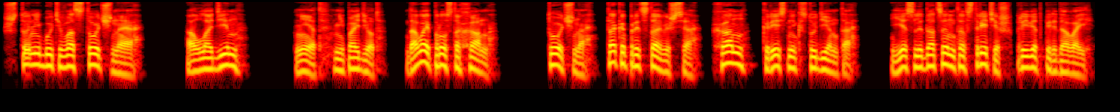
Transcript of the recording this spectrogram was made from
Что-нибудь восточное. Алладин? Нет, не пойдет. Давай просто хан». «Точно, так и представишься. Хан — крестник студента. Если доцента встретишь, привет передавай».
